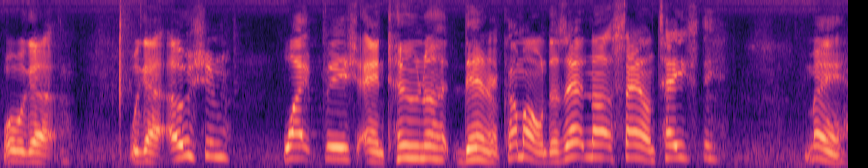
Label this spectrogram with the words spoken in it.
What we got? We got ocean whitefish and tuna dinner. Come on, does that not sound tasty? Man,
